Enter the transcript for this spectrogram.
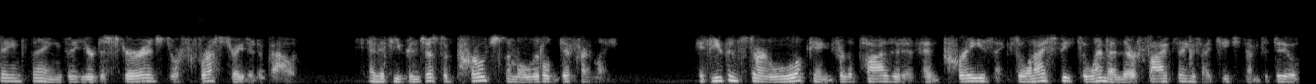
same things that you're discouraged or frustrated about, and if you can just approach them a little differently, if you can start looking for the positive and praising. So when I speak to women, there are five things I teach them to do,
